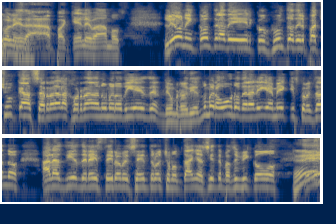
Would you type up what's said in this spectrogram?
pues le da. ¿Para qué le vamos? León en contra del conjunto del Pachuca cerrará la jornada número 10, de, número 10, número 1 de la Liga MX, comenzando a las 10 del Este, 9 Centro, 8 Montañas, 7 Pacífico. ¡En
